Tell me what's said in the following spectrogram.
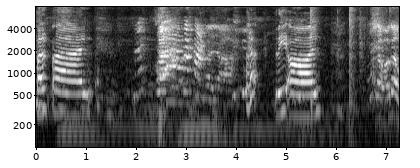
Palpal. Three all. Agaw, agaw.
